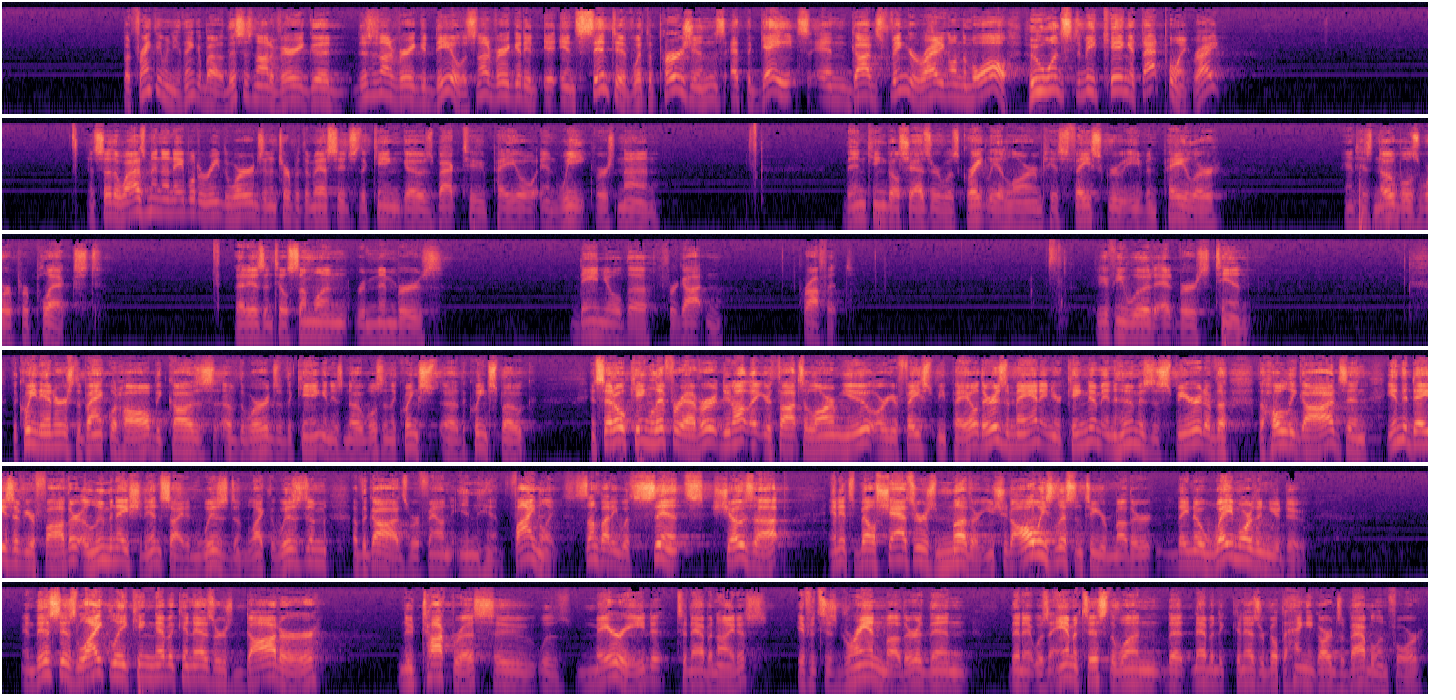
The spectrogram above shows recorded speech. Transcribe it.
But frankly, when you think about it, this is not a very good. This is not a very good deal. It's not a very good incentive with the Persians at the gates and God's finger writing on the wall. Who wants to be king at that point, right? And so the wise men, unable to read the words and interpret the message, the king goes back to pale and weak. Verse 9. Then King Belshazzar was greatly alarmed. His face grew even paler, and his nobles were perplexed. That is, until someone remembers Daniel, the forgotten prophet. If you would, at verse 10. The queen enters the banquet hall because of the words of the king and his nobles, and the queen, uh, the queen spoke and said, O king, live forever. Do not let your thoughts alarm you or your face be pale. There is a man in your kingdom in whom is the spirit of the, the holy gods, and in the days of your father, illumination, insight, and wisdom, like the wisdom of the gods, were found in him. Finally, somebody with sense shows up, and it's Belshazzar's mother. You should always listen to your mother, they know way more than you do. And this is likely King Nebuchadnezzar's daughter, Nitocris, who was married to Nabonidus. If it's his grandmother, then, then it was Amytis, the one that Nebuchadnezzar built the Hanging Gardens of Babylon for.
